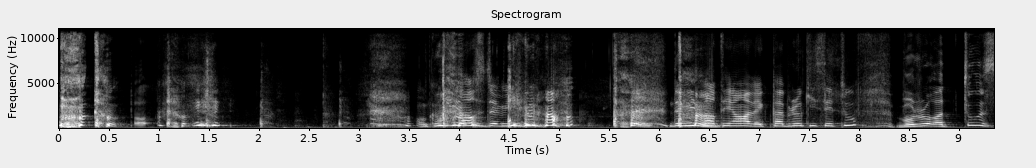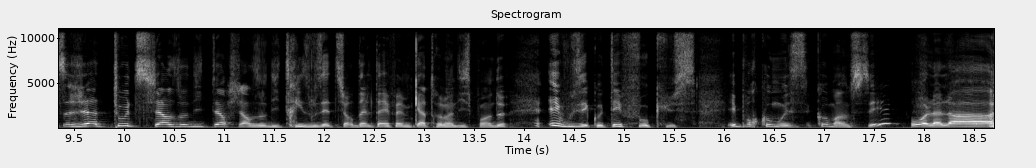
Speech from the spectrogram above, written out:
On commence 2020. 2021 avec Pablo qui s'étouffe. Bonjour à tous, j'ai à toutes, chers auditeurs, chères auditrices. Vous êtes sur Delta FM 90.2 et vous écoutez Focus. Et pour commencer, oh là là,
